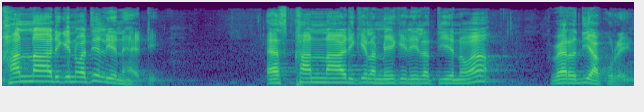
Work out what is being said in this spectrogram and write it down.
කණ්ණාඩි කියන වචනේ ලියන හැටි. ඇස් කණ්ණාඩි කියලා මේකේ ලියලා තියෙනවා වැරදි අකුරෙන්.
